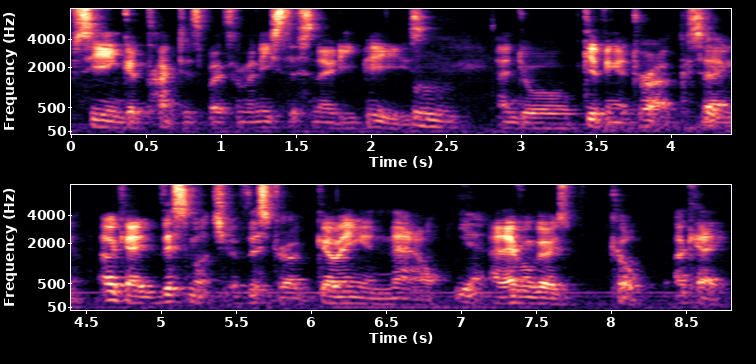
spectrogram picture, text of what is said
seeing good practice both from anaesthetists and ODPs. Mm. And you're giving a drug, saying, okay, this much of this drug going in now. Yeah. And everyone goes, cool, okay,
